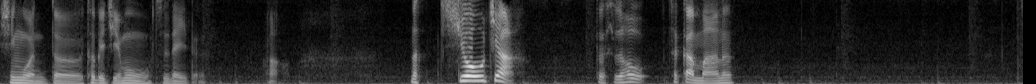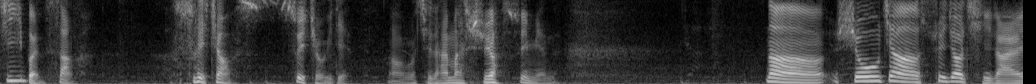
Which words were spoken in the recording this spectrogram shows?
新闻的特别节目之类的。好，那休假的时候在干嘛呢？基本上啊，睡觉睡久一点啊，我其实还蛮需要睡眠的。那休假睡觉起来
